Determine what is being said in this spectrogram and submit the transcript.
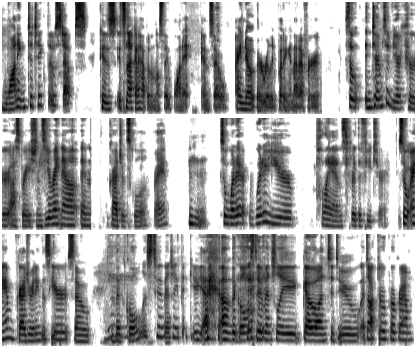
wanting to take those steps because it's not going to happen unless they want it. And so I know they're really putting in that effort. So, in terms of your career aspirations, you're right now in graduate school, right? Mm-hmm. So, what are what are your plans for the future? So, I am graduating this year. So, Yay. the goal is to eventually, thank you. Yeah, um, the goal is to eventually go on to do a doctoral program.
